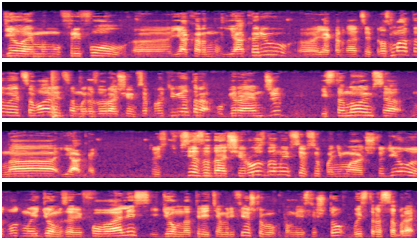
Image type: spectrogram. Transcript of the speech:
делаем ему фрифол э, якор, якорю, э, якорная цепь разматывается, валится, мы разворачиваемся против ветра, убираем джиб и становимся на якорь. То есть все задачи розданы, все все понимают, что делают. Вот мы идем, зарифовались, идем на третьем рифе, чтобы потом, если что, быстро собрать.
